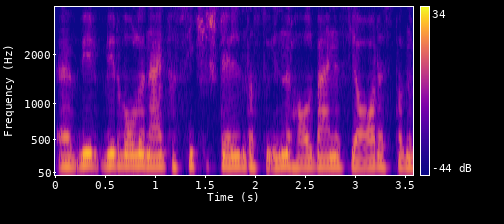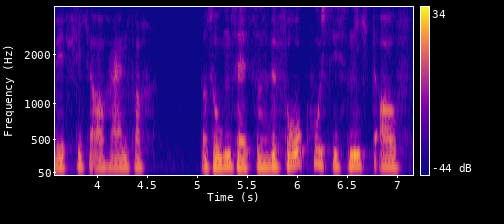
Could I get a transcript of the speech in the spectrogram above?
äh, wir, wir wollen einfach sicherstellen, dass du innerhalb eines Jahres dann wirklich auch einfach das umsetzt. Also der Fokus ist nicht auf,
